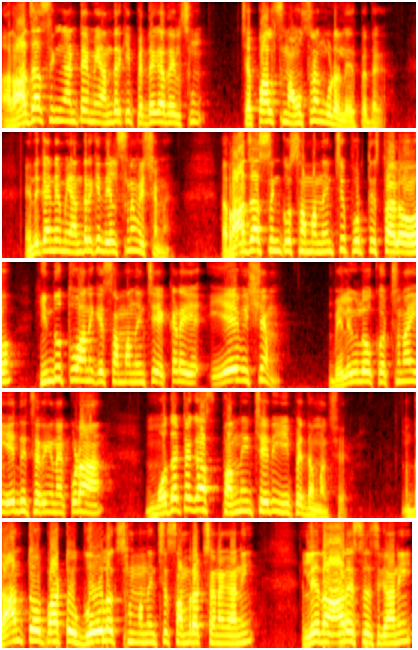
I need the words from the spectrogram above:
రాజా సింగ్ అంటే మీ అందరికీ పెద్దగా తెలుసు. చెప్పాల్సిన అవసరం కూడా లేదు పెద్దగా. ఎందుకంటే మీ అందరికీ తెలిసిన విషయమే. రాజా సింగ్కు సంబంధించి పూర్తి స్థాయిలో హిందుత్వానికి సంబంధించి ఎక్కడ ఏ- ఏ విషయం వెలుగులోకి వచ్చినా ఏది జరిగినా కూడా మొదటగా స్పందించేది ఈ పెద్ద మనిషి. దాంతోపాటు గోవులకు సంబంధించి సంరక్షణ కానీ లేదా ఆర్ఎస్ఎస్ కానీ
